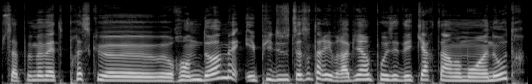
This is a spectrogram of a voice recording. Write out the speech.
ça peut même être presque euh, random. Et puis, de toute façon, tu arriveras bien poser des cartes à un moment ou à un autre.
